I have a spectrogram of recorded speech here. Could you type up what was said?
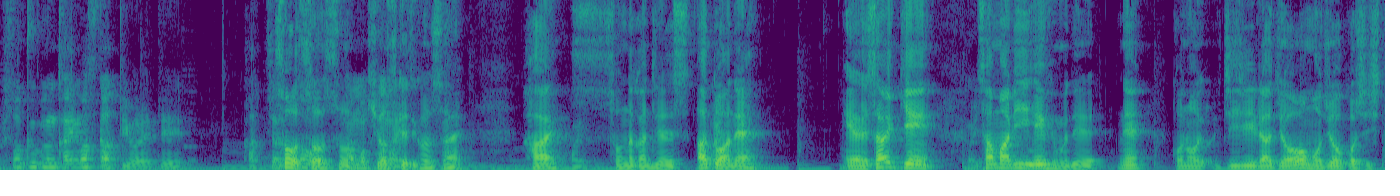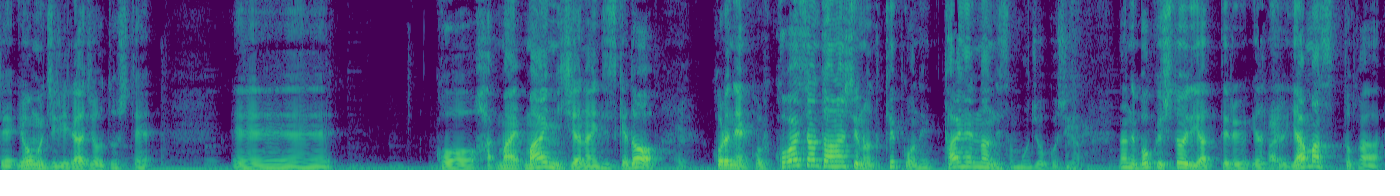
不足分買いますかって言われて買っちゃうそうと。そうそう。気をつけてください。はい、はい。そんな感じです。あとはね、えー最近はい。サマリー FM でねこのジリラジオを文字起こしして読むジリラジオとしてえーこうは毎毎日じゃないんですけど、はい。これねこれ小林さんと話してるのって結構ね大変なんですよ文字起こしが。なんで僕一人でやってるやつ、はい。ヤマスとか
